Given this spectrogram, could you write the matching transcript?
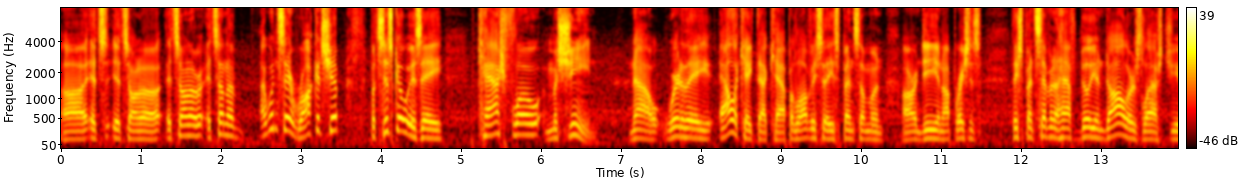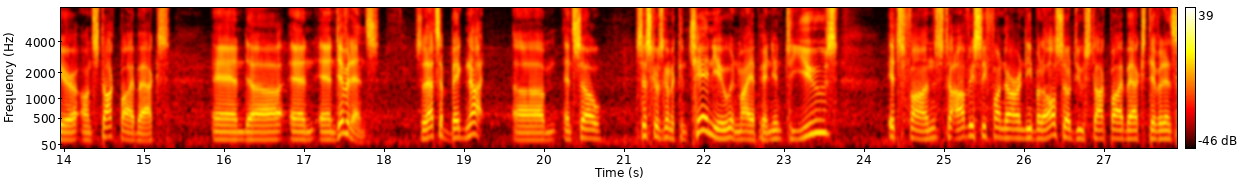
Uh, it's it's on a it's on a it's on a I wouldn't say a rocket ship, but Cisco is a cash flow machine. Now, where do they allocate that capital? Obviously, they spend some on R&D and operations. They spent seven and a half billion dollars last year on stock buybacks and uh, and and dividends. So that's a big nut. Um, and so, Cisco's going to continue, in my opinion, to use its funds to obviously fund R&D, but also do stock buybacks, dividends,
